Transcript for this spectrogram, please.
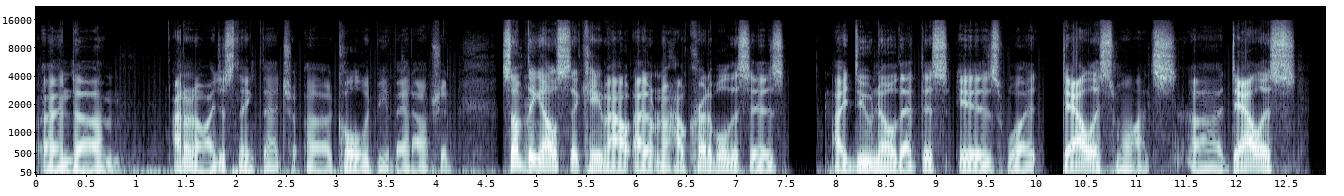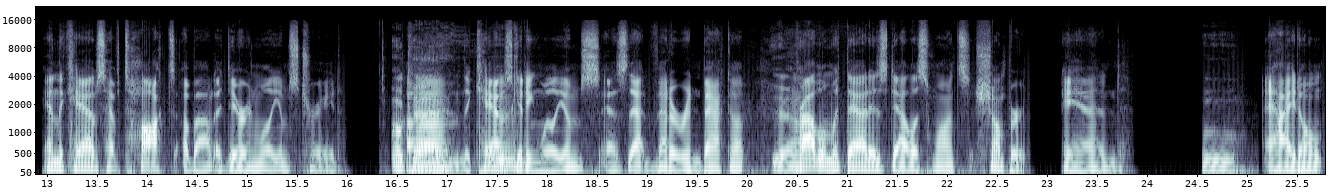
and um, I don't know. I just think that uh, Cole would be a bad option. Something else that came out. I don't know how credible this is. I do know that this is what Dallas wants. Uh, Dallas and the Cavs have talked about a Deron Williams trade. Okay. Um, the Cavs Yeah. getting Williams as that veteran backup. yeah. Problem with that is Dallas wants Shumpert, and Ooh. I don't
